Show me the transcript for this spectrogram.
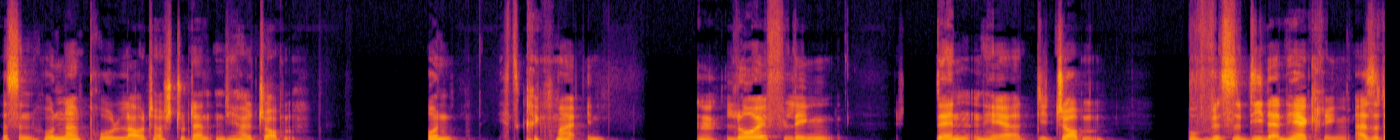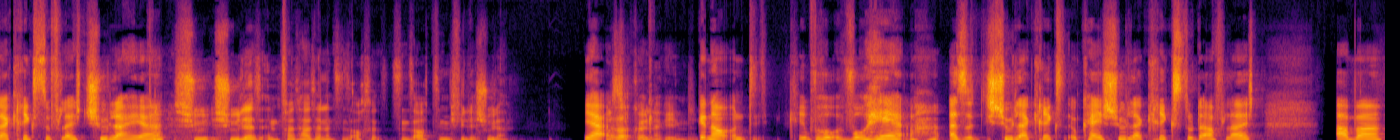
Das sind 100 pro lauter Studenten, die halt jobben. Und jetzt krieg mal in Hm. Läufling Studenten her, die jobben. Wo willst du die denn herkriegen? Also da kriegst du vielleicht Schüler her. ja, Schü Schüler in Phantasialand sind auch, sind auch ziemlich viele Schüler Ja, aus der Kölner Gegend. genau. Und wo, woher? Also die Schüler kriegst, okay, Schüler kriegst du da vielleicht, aber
